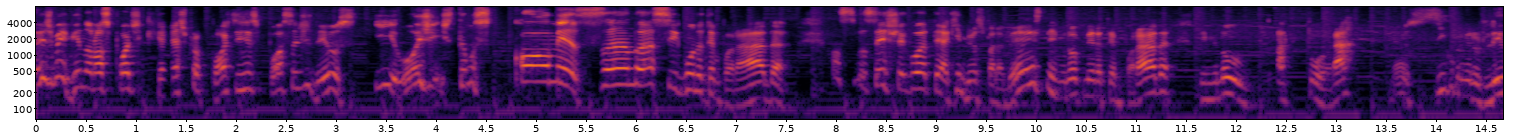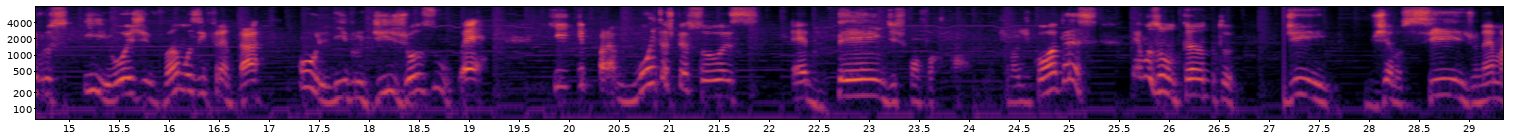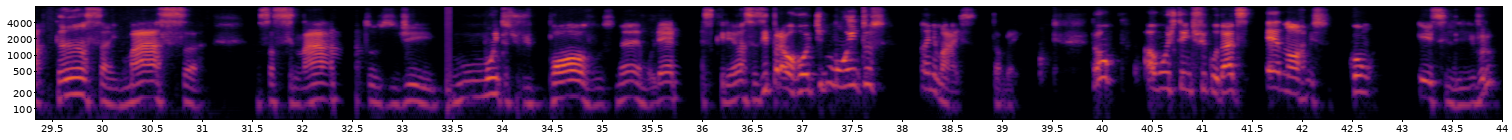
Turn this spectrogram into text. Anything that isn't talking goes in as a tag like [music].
Seja bem-vindo ao nosso podcast Propostas e Respostas de Deus. E hoje estamos começando a segunda temporada. Então, se você chegou até aqui, meus parabéns. Terminou a primeira temporada, terminou a Torá, né, os cinco primeiros livros, e hoje vamos enfrentar o livro de Josué, que para muitas pessoas é bem desconfortável. Afinal de contas, temos um tanto de genocídio, né, matança em massa, assassinatos de muitos de povos, né, mulheres, crianças e para horror de muitos animais também. Então, alguns têm dificuldades enormes com esse livro,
